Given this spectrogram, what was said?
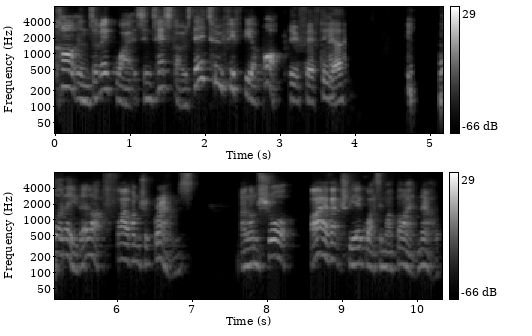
cartons of egg whites in Tesco's, they're two fifty a pop. Two fifty, yeah. What are they? They're like five hundred grams, and I'm sure I have actually egg whites in my diet now,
